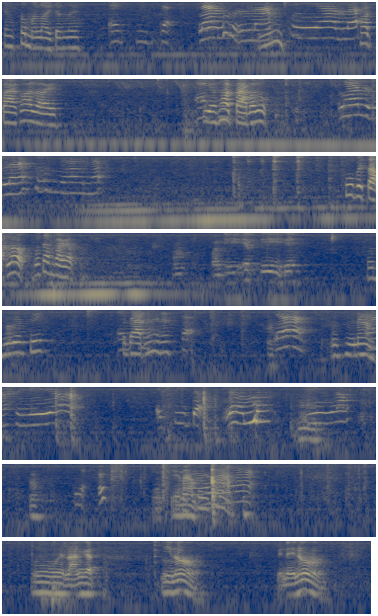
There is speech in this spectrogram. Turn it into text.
แกงส้มอร่อยจังเลยเอจีจะน้ำน้ำเทียมนะทอดปลาก็อร่อยเกี๊ยวทอดปลาปะลูกน้ำน้ำเทียมนะผู้ไปตักแล้วก็ต้องไปหรอกวันดีเอฟซีดิเราดูเรียบซิกระดาษนั่นเลยนะน้อือหือำน้น้ำเทียมเอจีจะน้ำนะเทียมเนี่ย โอเคำขอบน้คุณค่ะำโอ้ยหลานกัดนี่น้อเป็นไงน้อ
